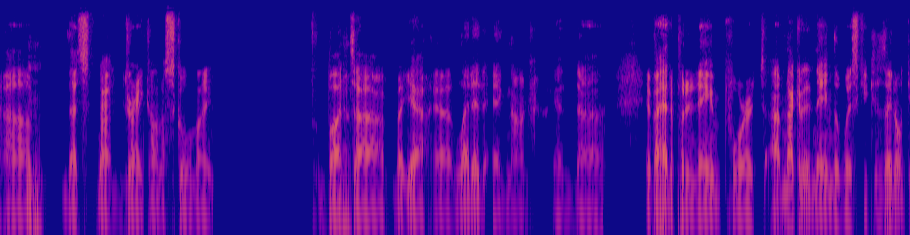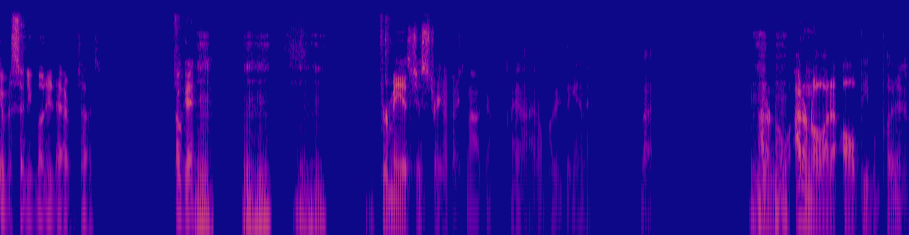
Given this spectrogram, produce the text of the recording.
Um, That's not drank on a school night. But uh, but yeah, uh, leaded eggnog. And uh, if I had to put a name for it, I'm not going to name the whiskey because they don't give us any money to advertise. Okay. hmm hmm For me, it's just straight up eggnog. I, I don't put anything in it, but I Mm-hmm. don't know. I don't know what all people put in it.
